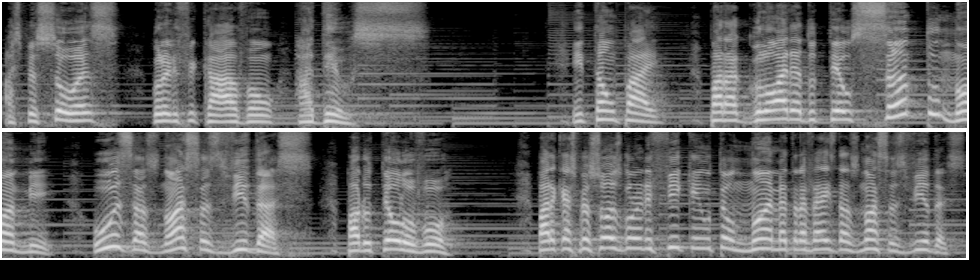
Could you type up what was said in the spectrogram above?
as pessoas glorificavam a Deus. Então, Pai, para a glória do teu santo nome, usa as nossas vidas para o teu louvor, para que as pessoas glorifiquem o teu nome através das nossas vidas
